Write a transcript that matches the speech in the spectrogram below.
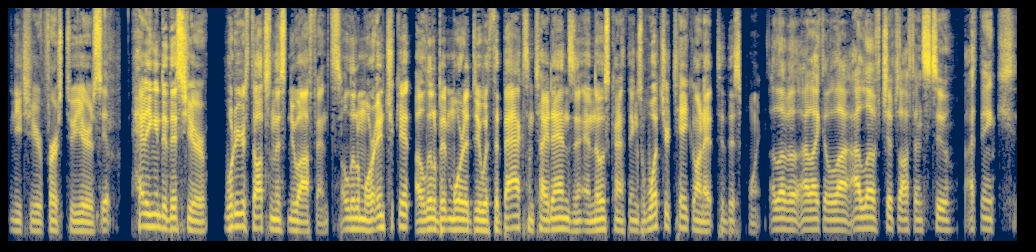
in each of your first two years. Yep. Heading into this year, What are your thoughts on this new offense? A little more intricate, a little bit more to do with the backs and tight ends and, and those kind of things. What's your take on it to this point? I love it. I like it a lot. I love Chip's offense too. I think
